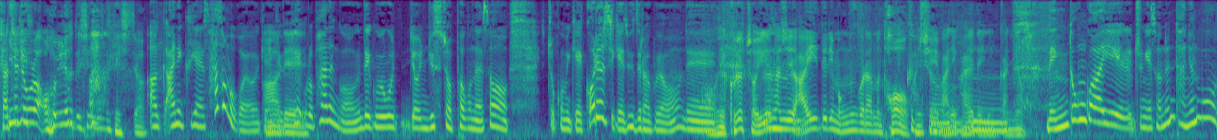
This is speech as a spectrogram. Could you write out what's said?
자체적으로 어울려 드시는 분도 계시죠. 아, 아니 그게 아니라 사서 먹어요. 이렇게, 아, 이렇게 네. 팩으로 파는 거. 근데 그거 저 뉴스 접하고 나서 조금 이렇게 꺼려지게 되더라고요. 네. 어, 네, 그렇죠. 이게 사실 아이들이 먹는 거라면 더 그쵸. 관심이 많이 가야 음. 되니까요. 냉동 과일 중에서는 단연 뭐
